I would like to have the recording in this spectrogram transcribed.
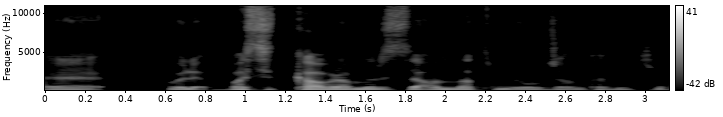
e, böyle basit kavramları size anlatmıyor olacağım tabii ki.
